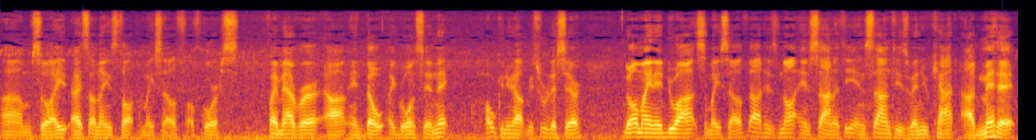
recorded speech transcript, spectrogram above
Um, so I, I sometimes thought to myself, of course if I'm ever uh, in doubt, I go and say, Nick, how can you help me through this here? No mind I do answer myself. That is not insanity. Insanity is when you can't admit it.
